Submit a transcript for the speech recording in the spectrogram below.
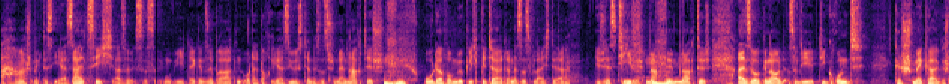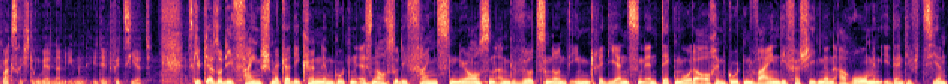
aha, schmeckt es eher salzig, also ist es irgendwie der Gänsebraten oder doch eher süß, dann ist es schon der Nachtisch mhm. oder womöglich bitter, dann ist es vielleicht der Digestiv nach dem Nachtisch. Also genau, also die, die Grund Geschmäcker, Geschmacksrichtungen werden dann eben identifiziert. Es gibt ja so die Feinschmecker, die können im guten Essen auch so die feinsten Nuancen an Gewürzen und Ingredienzen entdecken oder auch im guten Wein die verschiedenen Aromen identifizieren.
